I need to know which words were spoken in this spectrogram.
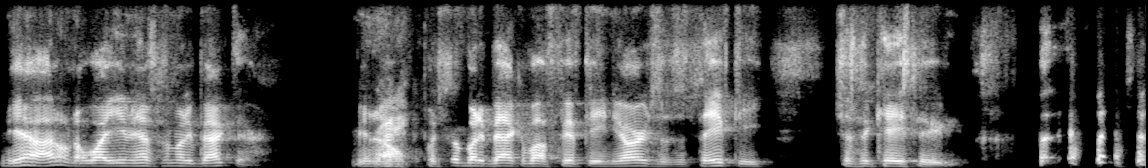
Yeah, I don't know why you even have somebody back there. You know, Right. put somebody back about 15 yards as a safety just in case they they're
